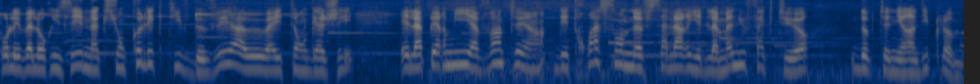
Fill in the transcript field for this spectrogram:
Pour les valoriser, une action collective de VAE a été engagée. Elle a permis à 21 des 309 salariés de la manufacture d'obtenir un diplôme.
